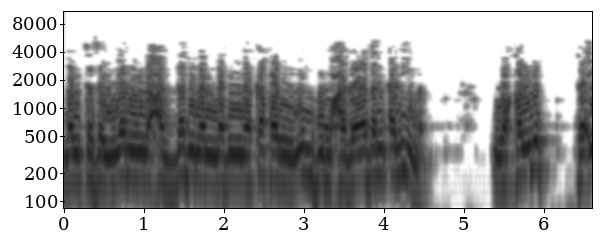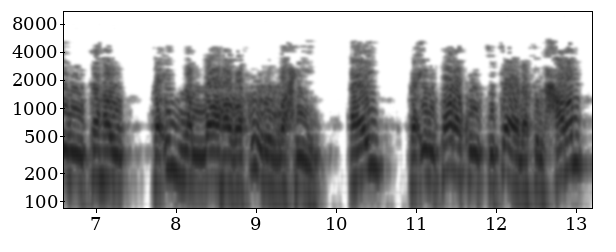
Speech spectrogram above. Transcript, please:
لو تزينوا لعذبنا الذين كفروا منهم عذابا أليما. وقوله فإن انتهوا فإن الله غفور رحيم. أي فإن تركوا القتال في الحرم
